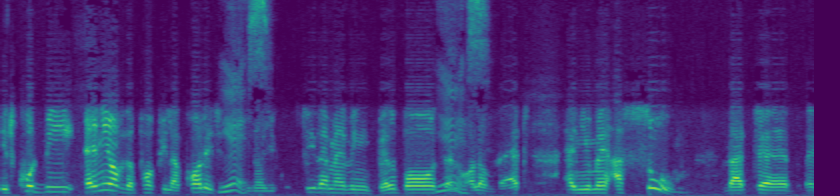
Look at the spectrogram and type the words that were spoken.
It could be any of the popular colleges. Yes. You know, you could see them having billboards yes. and all of that, and you may assume that uh, uh,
